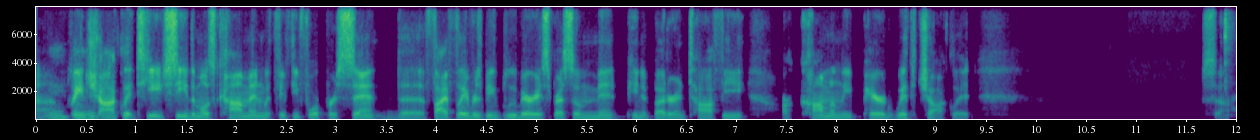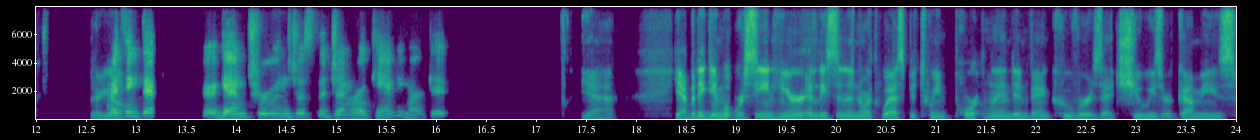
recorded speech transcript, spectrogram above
Um, Plain Mhm. chocolate, THC, the most common with 54%. The five flavors being blueberry, espresso, mint, peanut butter, and toffee are commonly paired with chocolate. So there you go. I think that again true in just the general candy market. Yeah. Yeah. But again, what we're seeing here, at least in the Northwest between Portland and Vancouver, is that chewies or gummies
